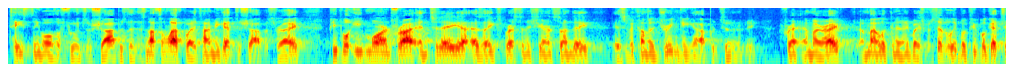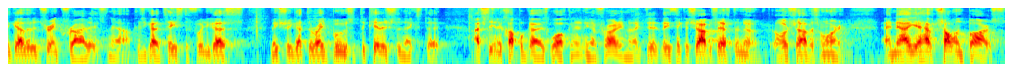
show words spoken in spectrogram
tasting all the foods of Shabbos that there's nothing left by the time you get to Shabbos, right? People eat more on Friday, and today, uh, as I expressed in the shiur on Sunday, it's become a drinking opportunity. Am I right? I'm not looking at anybody specifically, but people get together to drink Fridays now because you got to taste the food. You got to make sure you got the right booze at the kiddush the next day. I've seen a couple guys walking in here Friday night. They, they think it's Shabbos afternoon or Shabbos morning, and now you have cholent bars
